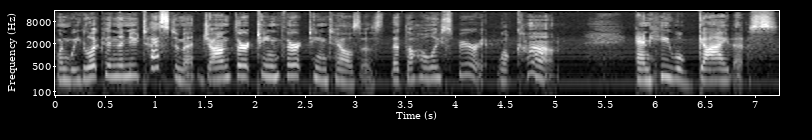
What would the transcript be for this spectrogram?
when we look in the New Testament, John 13 13 tells us that the Holy Spirit will come and he will guide us.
